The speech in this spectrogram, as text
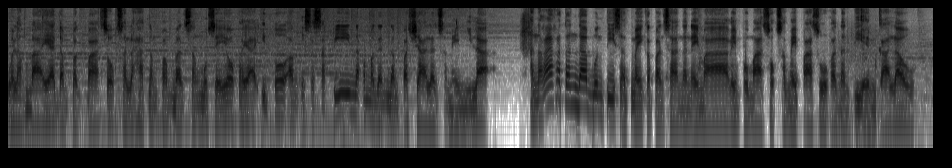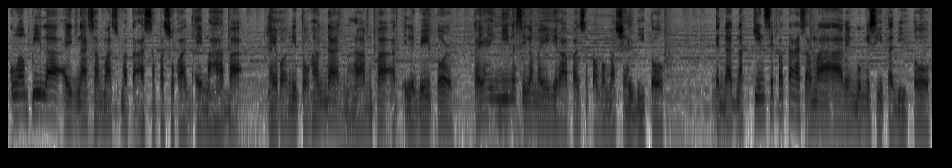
Walang bayad ang pagpasok sa lahat ng pambansang museo kaya ito ang isa sa pinakamagandang pasyalan sa Maynila. Ang nakakatanda buntis at may kapansanan ay maaaring pumasok sa may pasukan ng TM Kalaw. Kung ang pila ay nasa mas mataas na pasukan ay mahaba. Mayroon ditong hagdan, rampa at elevator kaya hindi na sila mahihirapan sa pamamasyal dito. Edad na 15 pataas ang maaaring bumisita dito.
